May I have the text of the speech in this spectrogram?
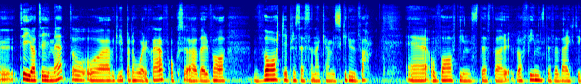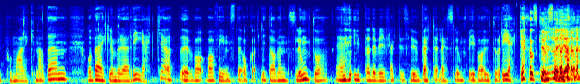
eh, TIA-teamet och, och övergripande HR-chef också över vad, vart i processerna kan vi skruva? Eh, och vad finns, det för, vad finns det för verktyg på marknaden? Och verkligen börja reka. Att, eh, vad, vad, finns det? Och lite av en slump då eh, hittade vi faktiskt Hubert, eller slump, vi var ute och reka ska jag säga.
